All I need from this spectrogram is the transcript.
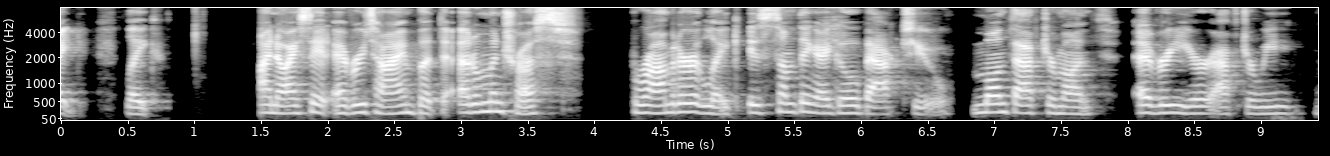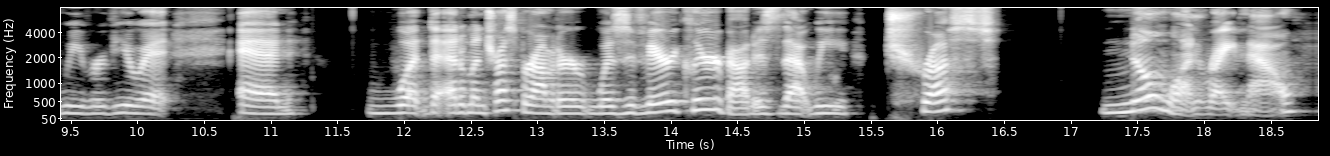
I like. I know I say it every time, but the Edelman Trust barometer, like, is something I go back to month after month, every year after we we review it. And what the Edelman Trust barometer was very clear about is that we trust no one right now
